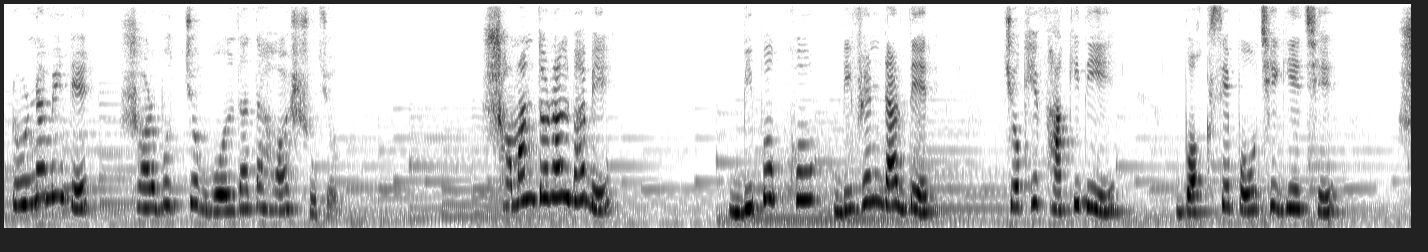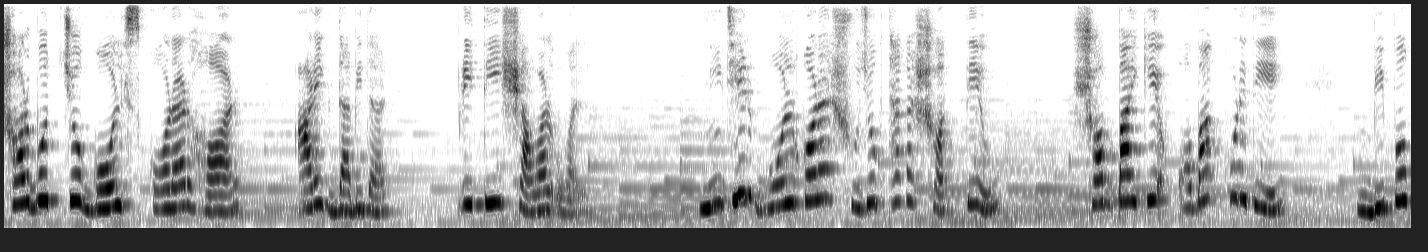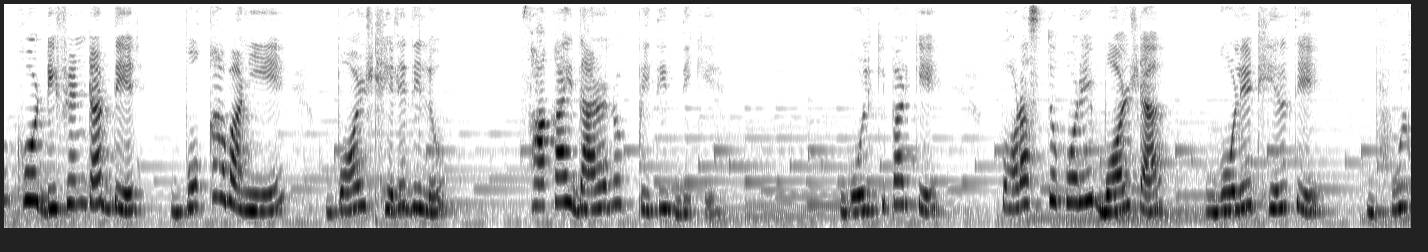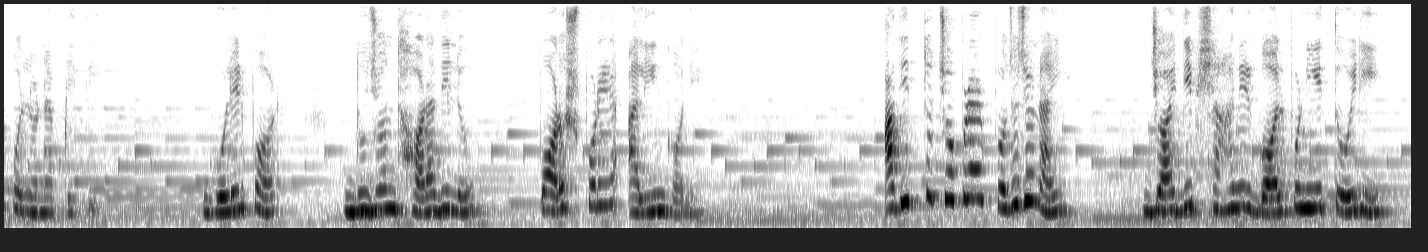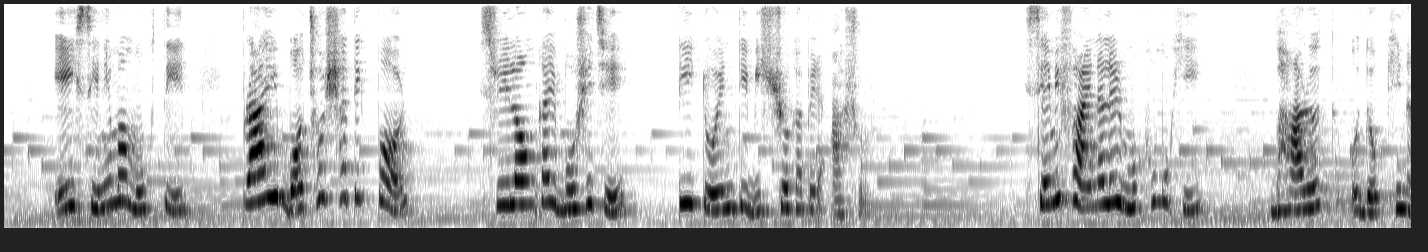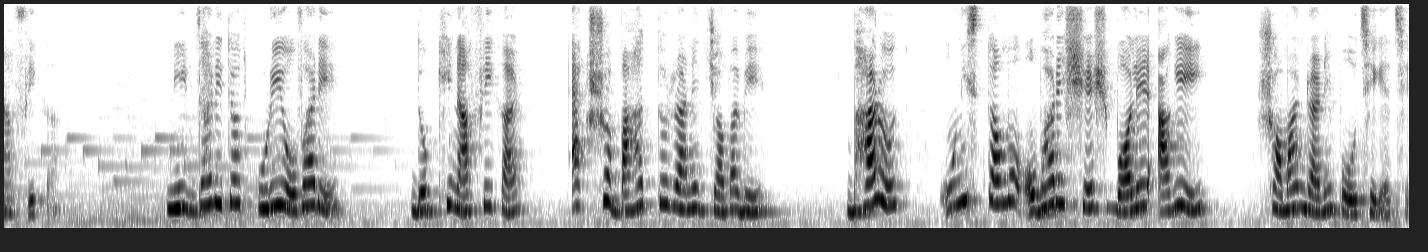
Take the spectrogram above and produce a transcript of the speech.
টুর্নামেন্টের সর্বোচ্চ গোলদাতা হওয়ার সুযোগ। সমান্তরালভাবে বিপক্ষ ডিফেন্ডারদের চোখে ফাঁকি দিয়ে বক্সে পৌঁছে গিয়েছে সর্বোচ্চ গোল স্করার হওয়ার আরেক দাবিদার প্রীতি শাওয়ারওয়াল নিজের গোল করার সুযোগ থাকা সত্ত্বেও সবাইকে অবাক করে দিয়ে বিপক্ষ ডিফেন্ডারদের বোকা বানিয়ে বল ঠেলে দিল ফাঁকায় দাঁড়ানো প্রীতির দিকে। গোলকিপারকে পরাস্ত করে বলটা গোলে ঠেলতে ভুল করল না প্রীতি। গোলের পর দুজন ধরা দিল পরস্পরের আলিঙ্গনে। আদিত্য চোপড়ার প্রযোজনায় জয়দীপ সাহানির গল্প নিয়ে তৈরি এই সিনেমা মুক্তির প্রায় বছর সাতেক পর শ্রীলঙ্কায় বসেছে টি টোয়েন্টি বিশ্বকাপের আসর। সেমিফাইনালের মুখোমুখি ভারত ও দক্ষিণ আফ্রিকা। নির্ধারিত কুড়ি ওভারে দক্ষিণ আফ্রিকার একশো বাহাত্তর রানের জবাবে ভারত উনিশতম ওভারের শেষ বলের আগেই সমান রানে পৌঁছে গেছে।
